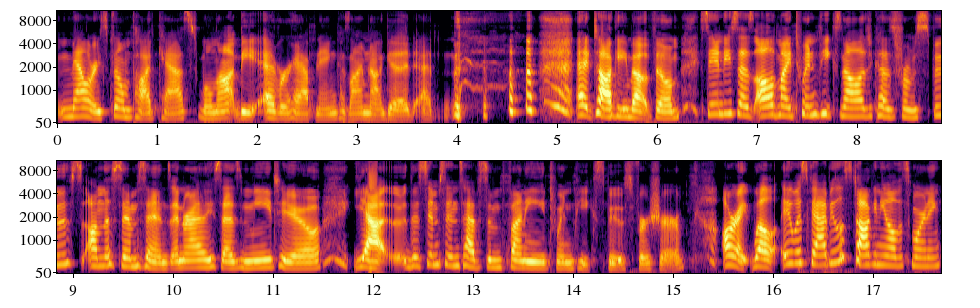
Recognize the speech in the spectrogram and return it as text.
Mallory's film podcast will not be ever happening because I'm not good at at talking about film. Sandy says all of my Twin Peaks knowledge comes from spoofs on The Simpsons, and Riley says me too. Yeah, The Simpsons have some funny Twin Peaks spoofs for sure. All right. Well, it was fabulous talking to you all this morning.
